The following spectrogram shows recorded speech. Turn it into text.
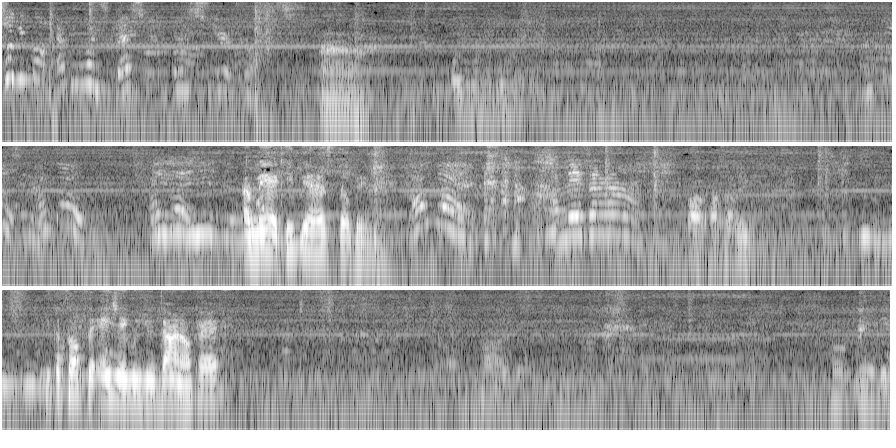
Talking about everyone's best first haircuts. Uh, What do you want to do next? Amir, keep your head still, baby. I'm there, turn around. Pa, pa. You can talk to AJ when you're done, okay? Okay.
